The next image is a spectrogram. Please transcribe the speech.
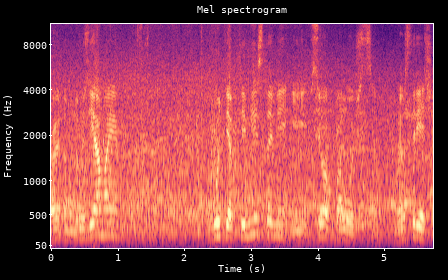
Поэтому, друзья мои, будьте оптимистами и все получится. До встречи!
